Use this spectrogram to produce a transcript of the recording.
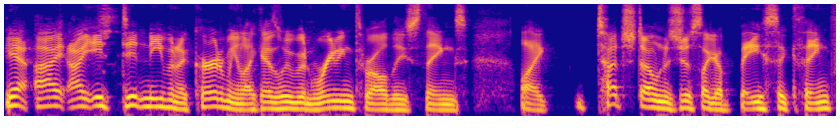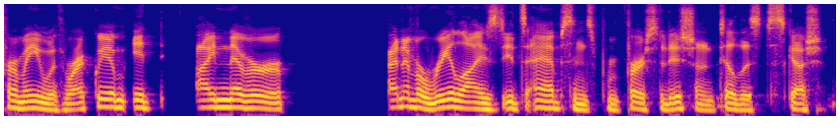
Yeah, I, I it didn't even occur to me like as we've been reading through all these things, like touchstone is just like a basic thing for me with Requiem. It I never I never realized its absence from first edition until this discussion.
